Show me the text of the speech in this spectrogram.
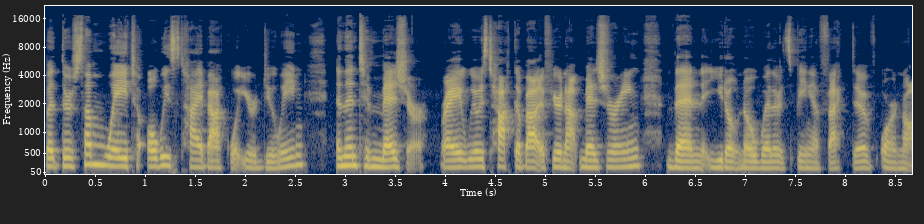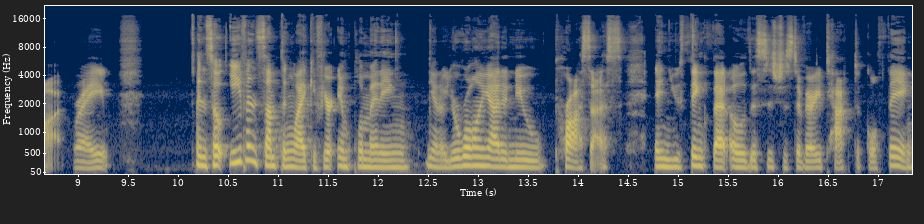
but there's some way to always tie back what you're doing and then to measure right? We always talk about if you're not measuring then you don't know whether it's being effective or not right and so even something like if you're implementing you know you're rolling out a new process and you think that oh this is just a very tactical thing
